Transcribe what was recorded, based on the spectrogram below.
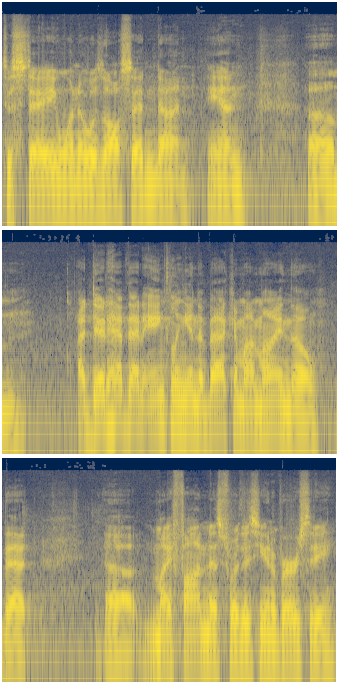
to stay when it was all said and done. And um, I did have that inkling in the back of my mind, though, that uh, my fondness for this university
